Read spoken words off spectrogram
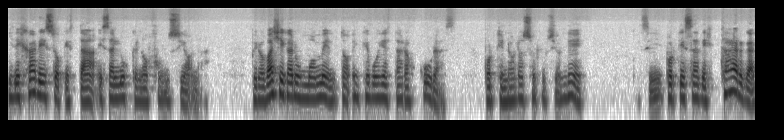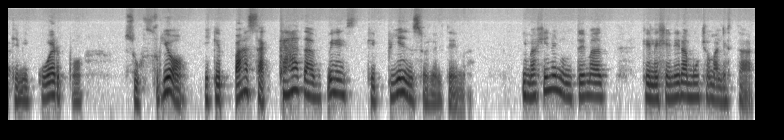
y dejar eso que está, esa luz que no funciona. Pero va a llegar un momento en que voy a estar a oscuras porque no lo solucioné. ¿sí? Porque esa descarga que mi cuerpo sufrió y que pasa cada vez que pienso en el tema. Imaginen un tema que le genera mucho malestar,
